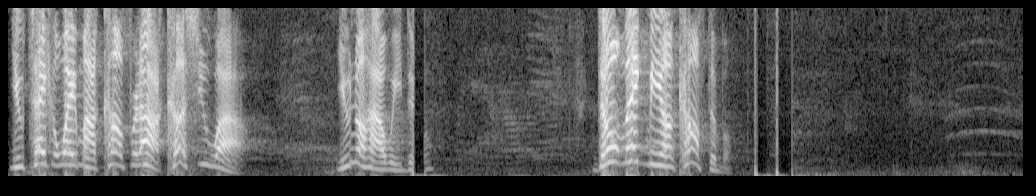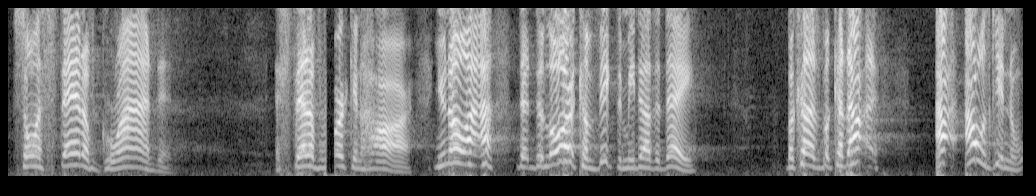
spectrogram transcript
You take away my comfort, I'll cuss you out. You know how we do. Don't make me uncomfortable. So instead of grinding, instead of working hard, you know, I, I, the, the, Lord convicted me the other day because, because I, I, I was getting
